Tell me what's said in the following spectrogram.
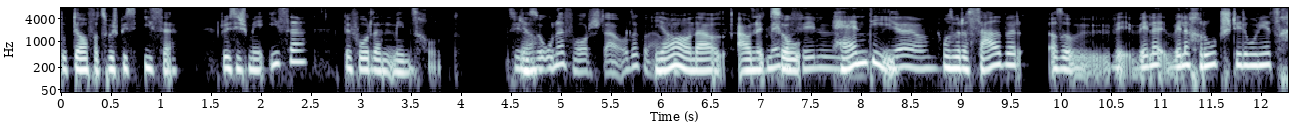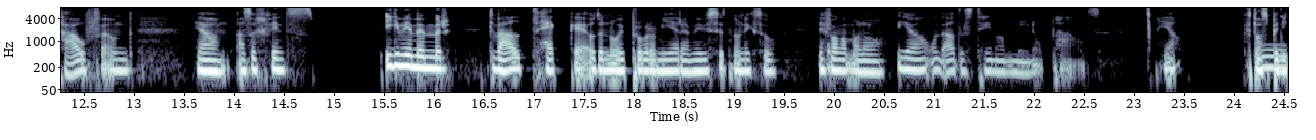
die Lutealphase. Zum Beispiel das Eisen. Du isst mehr Eisen, bevor dann die Minz kommt. Das ist Ja. so unerforscht auch, oder? Ja, und auch, auch nicht so viel- Handy. Ja, ja. Muss man das selber, also wel- welchen welchen Krautstil muss ich jetzt kaufen? Und ja, also ich finde es, irgendwie müssen wir die Welt hacken oder neu programmieren. Wir wissen es noch nicht so. Wir fangen mal an. Ja, und auch das Thema Menopause. Ja. Auf das bin ich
